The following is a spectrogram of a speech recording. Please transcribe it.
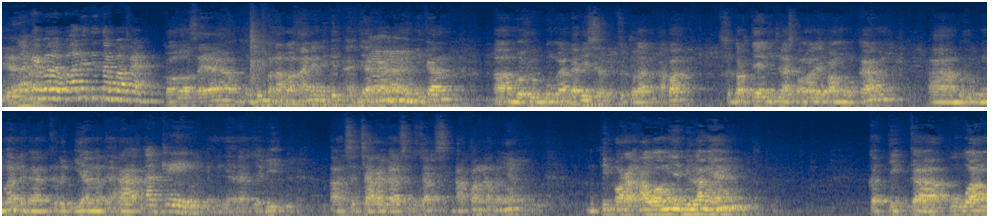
Ya. Oke, boleh Pak Adit ditambahkan. Kalau saya mungkin menambahkannya dikit aja Hmm. karena ini kan uh, berhubungan tadi setelah apa seperti yang dijelaskan oleh Pak Mulkan uh, berhubungan dengan kerugian negara. Oke. Kerugian negara. Jadi uh, secara garis besar apa namanya? Mungkin orang awamnya bilang ya ketika uang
